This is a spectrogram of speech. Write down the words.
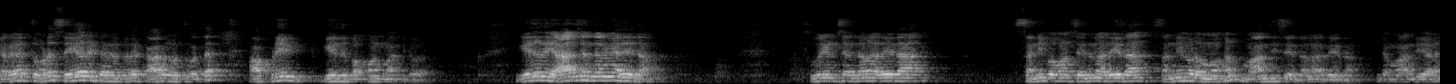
கிரகத்தோட சேகர கிரகத்தோட காரகத்துவத்தை அப்படியே கேது பகவான் மாத்திடுவார். கேதுல யார் சேர்ந்தாலுமே அதே தான் சூரியன் சேர்ந்தாலும் அதே தான் சனி பகவான் சேர்ந்தாலும் அதே தான் சனியோட மகன் மாந்தி சேர்ந்தாலும் அதே தான் இந்த மாந்தியால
